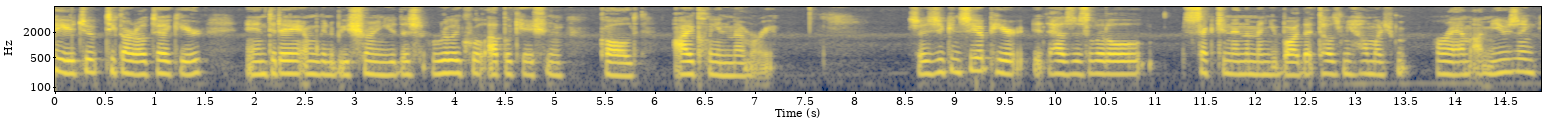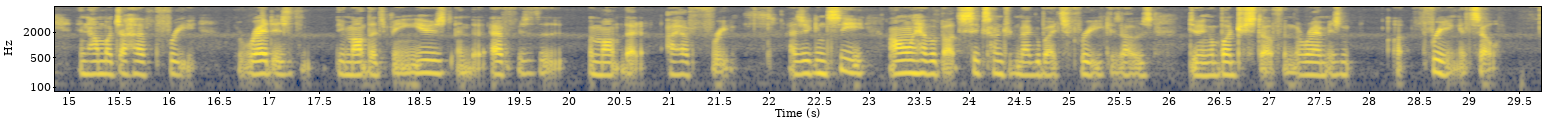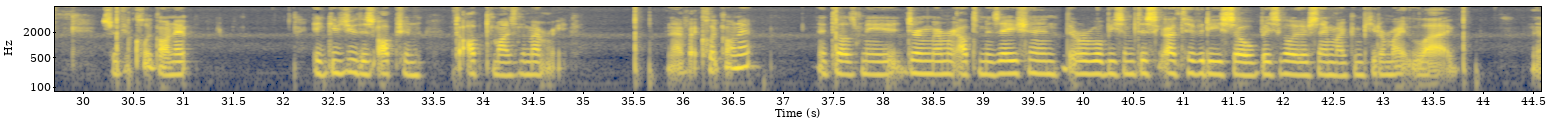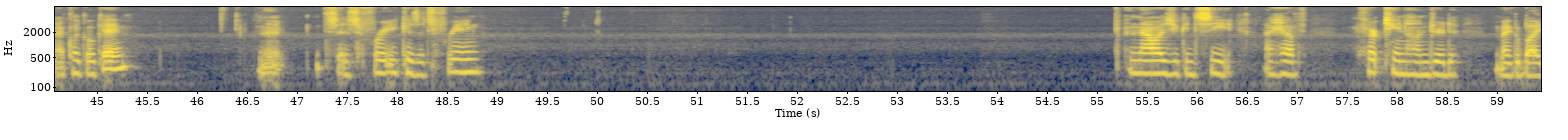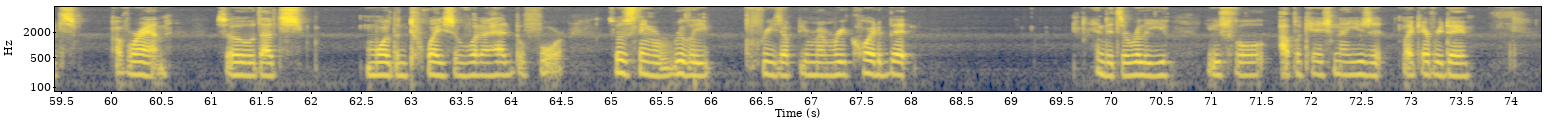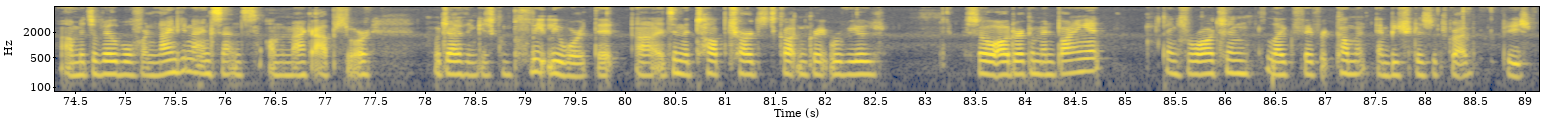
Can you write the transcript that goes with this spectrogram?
Hey YouTube, TCottarel Tech here, and today I'm going to be showing you this really cool application called iClean Memory. So as you can see up here, it has this little section in the menu bar that tells me how much RAM I'm using and how much I have free. The red is the amount that's being used, and the F is the amount that I have free. As you can see, I only have about 600 megabytes free because I was doing a bunch of stuff and the RAM isn't uh, freeing itself. So if you click on it, it gives you this option to optimize the memory. Now if I click on it, it tells me during memory optimization there will be some disk activity, so basically they're saying my computer might lag. Then I click OK, and it says free because it's freeing. And now as you can see, I have 1300 megabytes of RAM. So that's more than twice of what I had before. So this thing really frees up your memory quite a bit. And it's a really useful application. I use it like every day. Um, it's available for 99 cents on the Mac App Store, which I think is completely worth it. Uh, it's in the top charts, it's gotten great reviews. So I would recommend buying it. Thanks for watching. Like, favorite, comment, and be sure to subscribe. Peace.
